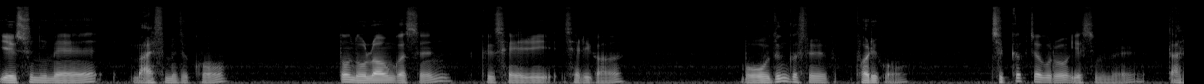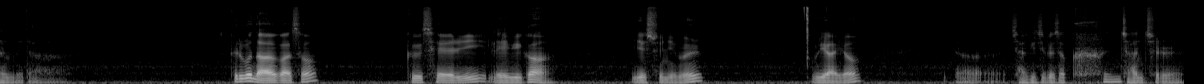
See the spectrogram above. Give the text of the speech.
예수님의 말씀을 듣고 또 놀라운 것은 그 세리 세리가 모든 것을 버리고 즉각적으로 예수님을 따릅니다. 그리고 나아가서 그 세리 레위가 예수님을 위하여 어, 자기 집에서 큰 잔치를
